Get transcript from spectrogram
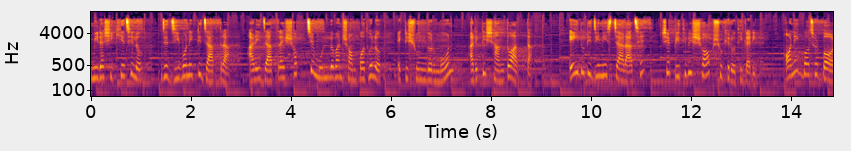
মীরা শিখিয়েছিল যে জীবন একটি যাত্রা, আর এই যাত্রায় সবচেয়ে মূল্যবান সম্পদ হলো একটি সুন্দর মন আর একটি শান্ত আত্মা। এই দুটি জিনিস যার আছে, সে পৃথিবীর সব সুখের অধিকারী। অনেক বছর পর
